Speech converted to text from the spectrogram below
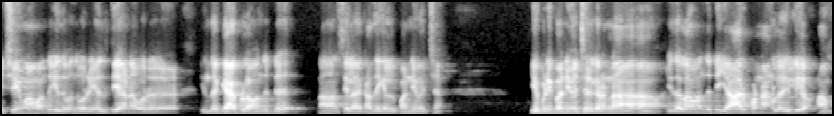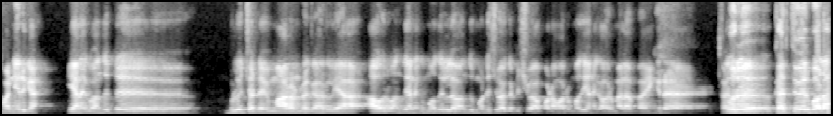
நிச்சயமாக வந்து இது வந்து ஒரு ஹெல்த்தியான ஒரு இந்த கேப்பில் வந்துட்டு நான் சில கதைகள் பண்ணி வச்சேன். எப்படி பண்ணி வச்சுருக்கிறேன்னா இதெல்லாம் வந்துட்டு யார் பண்ணாங்களோ இல்லையோ நான் பண்ணியிருக்கேன். எனக்கு வந்துட்டு ப்ளூ சட்டை மாறன் இருக்கார் இல்லையா? அவர் வந்து எனக்கு முதல்ல வந்து முடிச்சுவா கட்டு சிவா படம் வரும்போது எனக்கு அவர் மேல பயங்கர ஒரு கருத்து வேறுபாடா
